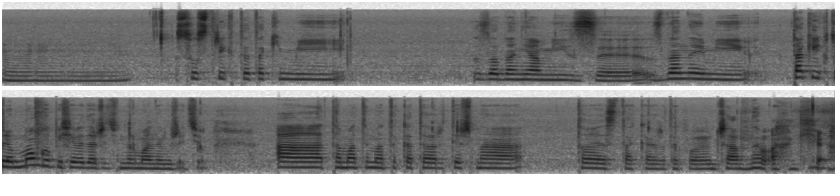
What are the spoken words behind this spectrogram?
mm, są stricte takimi zadaniami z, z danymi, takie, które mogłyby się wydarzyć w normalnym życiu. A ta matematyka teoretyczna to jest taka, że tak powiem, czarna magia.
